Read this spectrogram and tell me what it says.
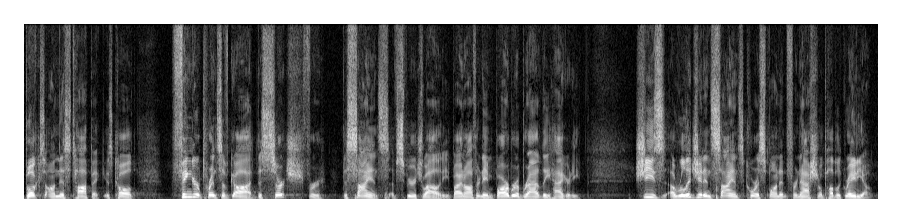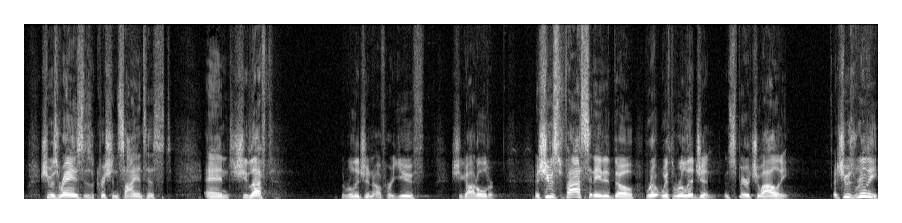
books on this topic is called Fingerprints of God The Search for the Science of Spirituality by an author named Barbara Bradley Hagerty. She's a religion and science correspondent for National Public Radio. She was raised as a Christian scientist and she left the religion of her youth. She got older. And she was fascinated, though, with religion and spirituality. And she was really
